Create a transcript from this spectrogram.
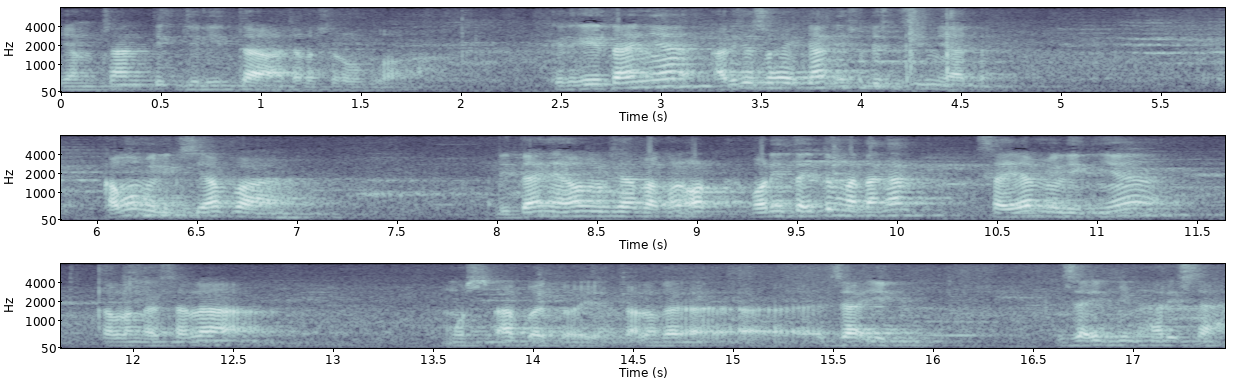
yang cantik jelita kata Rasulullah. Ketika ditanya, ada sesuaikan ini sudah di sini ada. Kamu milik siapa? Ditanya kamu milik siapa? Wanita itu mengatakan saya miliknya kalau nggak salah Mus'ab atau ya kalau nggak uh, Zaid Zaid bin Harisah.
